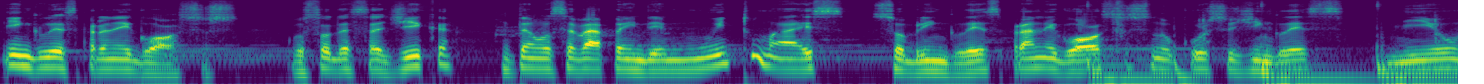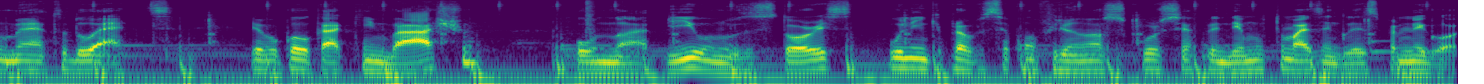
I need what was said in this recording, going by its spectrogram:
Inglês para negócios. Gostou dessa dica? Então você vai aprender muito mais sobre inglês para negócios no curso de inglês New Método ACT. Eu vou colocar aqui embaixo ou na bio, nos stories, o link para você conferir o nosso curso e aprender muito mais inglês para negócios.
